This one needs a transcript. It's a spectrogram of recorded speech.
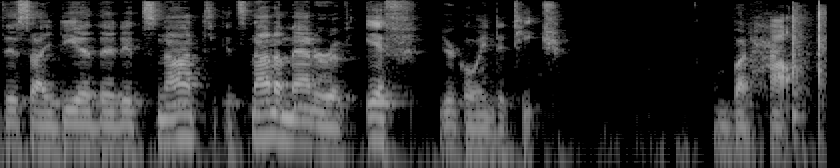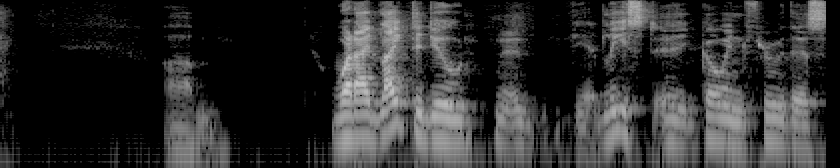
this idea that it's not, it's not a matter of if you're going to teach but how. Um, what I'd like to do, uh, at least uh, going through this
